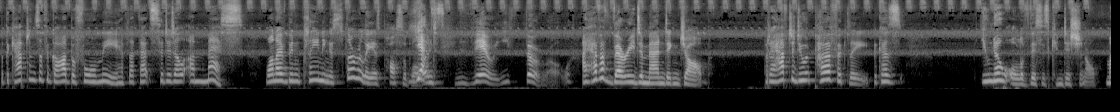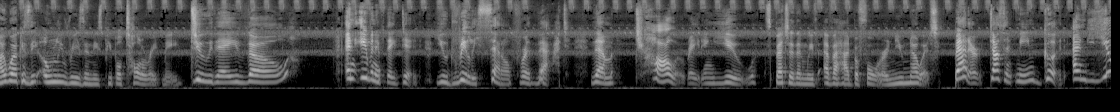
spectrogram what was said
But the captains of the guard before me have left that citadel a mess. One I've been cleaning as thoroughly as possible. Yes, And very thorough. I have a very demanding job. But I have to do it perfectly because. You know all of this is conditional. My work is the only reason these people tolerate me. Do they, though? And even if they did, you'd really settle for that. Them tolerating you. It's better than we've ever had before, and you know it. Better doesn't mean good, and you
